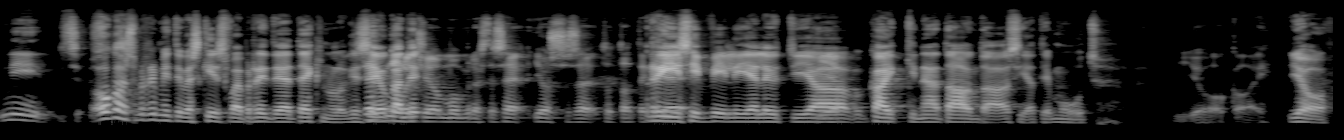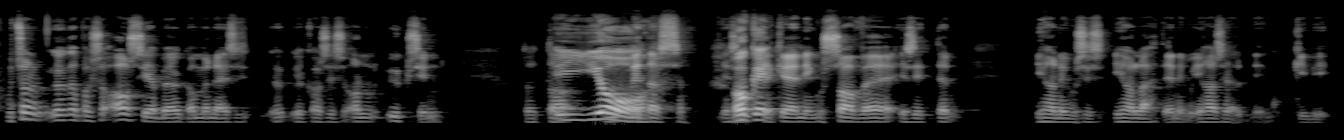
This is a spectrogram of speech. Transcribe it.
niin, se, Onko se Primitive Skills vai Primitive Technology? Se, joka te, on mun mielestä se, jossa se tota, tekee... riisinviljelyt ja kaikki nämä taonta-asiat ja muut. Joo, kai. Joo, Mutta se on joka tapauksessa Aussiabe, joka, menee, siis, joka siis on yksin tota, Joo. metässä. Ja Okei. sitten tekee niinku savea ja sitten ihan, niinku, siis, ihan lähtee niinku, ihan sieltä niinku kivi. Joo,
